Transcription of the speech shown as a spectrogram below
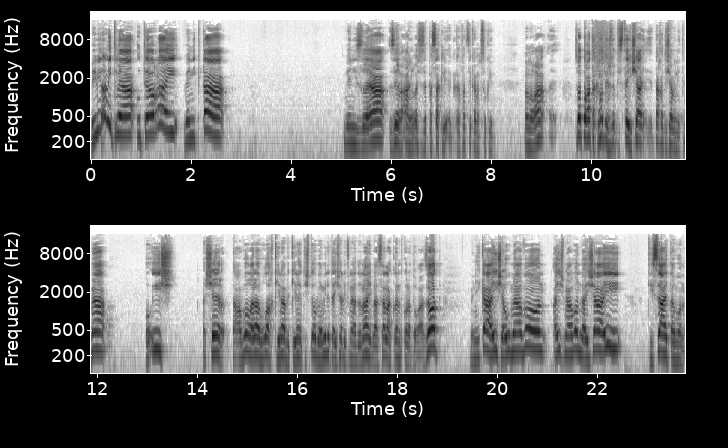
ואם היא לא נטמעה, הוא טהורה היא, ונקטע ונזרעה זרע. אה, אני רואה שזה פסק לי, קפצתי כאן הפסוקים. לא נורא. זאת תורת הקנות, יש תסתה אישה תחת אישה ונטמעה, או איש אשר תעבור עליו רוח קינה וקינא את אשתו והעמיד את האישה לפני אדוני ועשה לה הכהן את כל התורה הזאת וניקה האיש ההוא מעוון, האיש מעוון והאישה ההיא תישא את עוונה.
